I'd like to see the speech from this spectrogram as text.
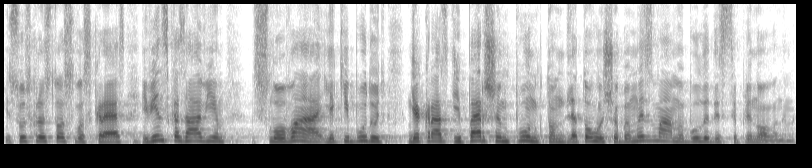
Ісус Христос воскрес, і Він сказав їм слова, які будуть якраз і першим пунктом для того, щоб ми з вами були дисциплінованими.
